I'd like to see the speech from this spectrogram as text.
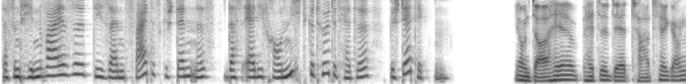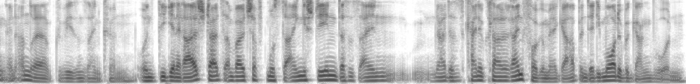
Das sind Hinweise, die sein zweites Geständnis, dass er die Frau nicht getötet hätte, bestätigten. Ja, und daher hätte der Tathergang ein anderer gewesen sein können. Und die Generalstaatsanwaltschaft musste eingestehen, dass es, ein, ja, dass es keine klare Reihenfolge mehr gab, in der die Morde begangen wurden.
